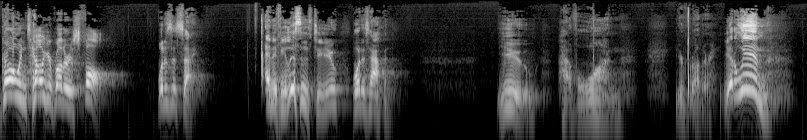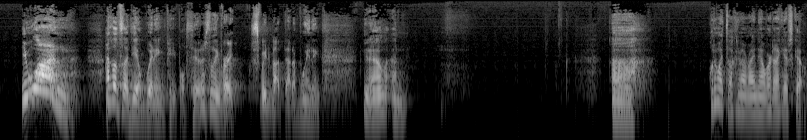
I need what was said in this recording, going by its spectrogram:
go and tell your brother his fault. What does it say? And if he listens to you, what has happened? You have won your brother. You had to win. You won. I love this idea of winning people too. There's something very sweet about that of winning, you know. And uh, what am I talking about right now? Where did I just go?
